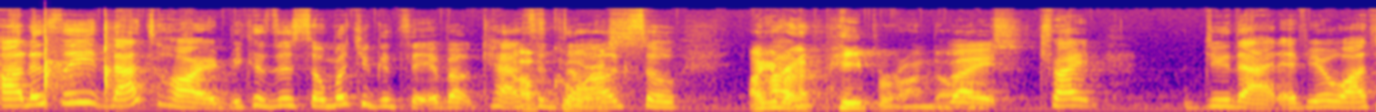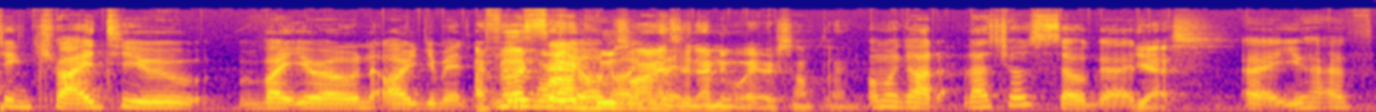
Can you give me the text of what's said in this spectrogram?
Honestly, that's hard because there's so much you could say about cats Of and course. dogs. So, I can um, write a paper on dogs. Right. Try, do that. If you're watching, try to write your own argument. I feel No, like we're on Whose Line Is It. Anyway or something. Oh my god, that show's so good. Yes. All right, you have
